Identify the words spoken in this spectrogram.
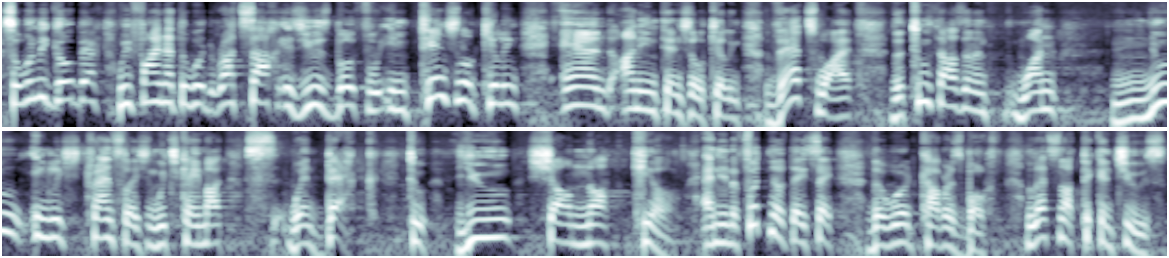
So when we go back, we find that the word ratzach is used both for intentional killing and unintentional killing. That's why the 2001 New English translation, which came out, went back to you shall not kill. And in a footnote, they say the word covers both. Let's not pick and choose.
